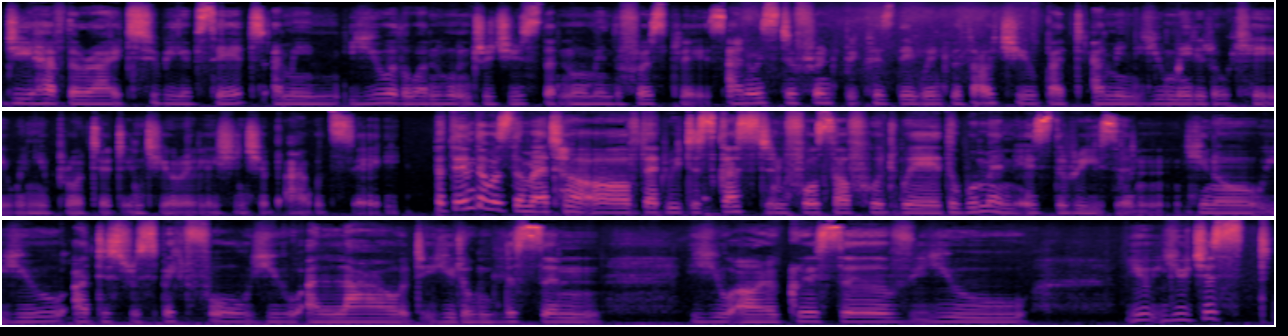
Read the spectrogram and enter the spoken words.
do you have the right to be upset? I mean, you are the one who introduced that norm in the first place. I know it's different because they went without you, but I mean, you made it okay when you brought it into your relationship, I would say. But then there was the matter of that we discussed in Full Selfhood where the woman is the reason. You know, you are disrespectful, you are loud, you don't listen, you are aggressive, you you you just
